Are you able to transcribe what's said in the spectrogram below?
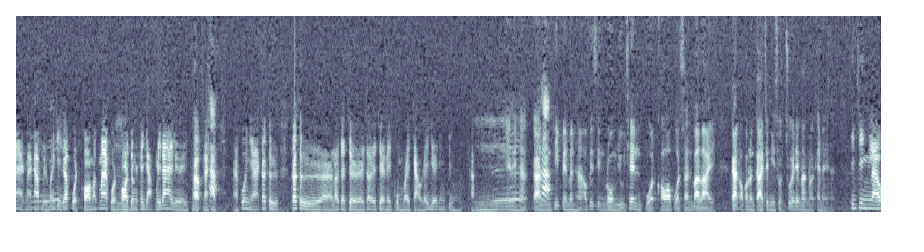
ากๆนะครับอืมหรือบางทีก็ปวดคอมากๆ ปวดคอจนขยับไม่ได้เลยครับ นะครับนะพวกเนี้ยก็คือก็คือเอ่อเราจะเจอจะเจอในกลุ่มวัยเก่าได้เยอะจริงๆครับอืมเนี่ยนะฮะการค่ะ ที่เป็นปัญหาออฟฟิศซินโดรมอยู่เช่น ปวดคอปวดสันบ่าไหล่การออกกำลังกายจะมีส่วนช่วยได้มากน้อยแค่ไหนฮะ จริงๆแล้ว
